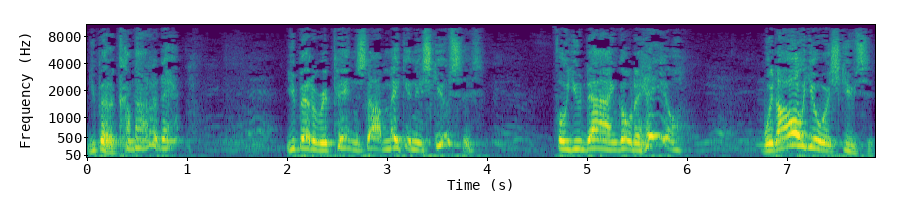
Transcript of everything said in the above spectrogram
you better come out of that. You better repent and stop making excuses for you die and go to hell with all your excuses.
